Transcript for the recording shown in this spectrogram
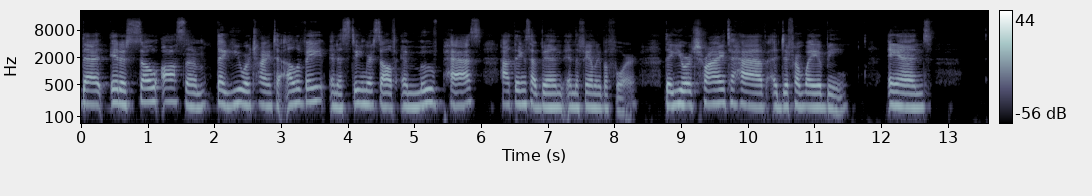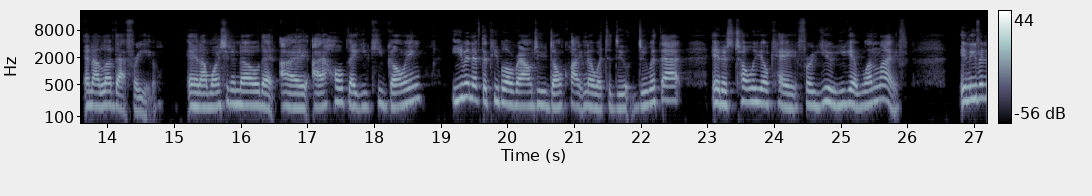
that it is so awesome that you are trying to elevate and esteem yourself and move past how things have been in the family before, that you are trying to have a different way of being. And and I love that for you. And I want you to know that I I hope that you keep going even if the people around you don't quite know what to do do with that, it is totally okay for you. You get one life. And even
